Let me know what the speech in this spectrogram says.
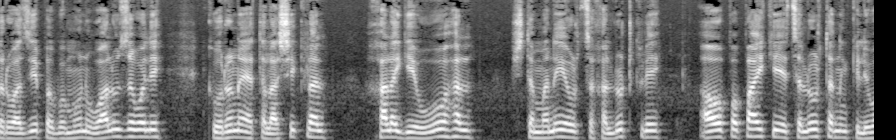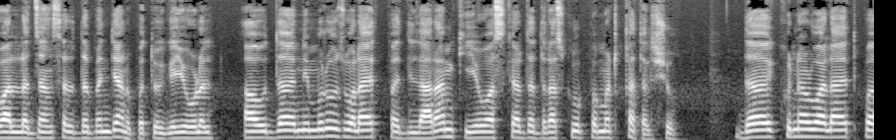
دروازې په بمونو والوزولې، کورونه یې تلاشي کړل، خلک یې ووهل، شتمنۍ ورڅخه لوټ کړې او په پای کې یې څلور تنه کلیوال له ځان سره د بندیانو په توګه یوړل او د نیمروز ولایت په دلارام کې یو عسکر د درسکوب په مټ قتل شو. د کونړ ولایت په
